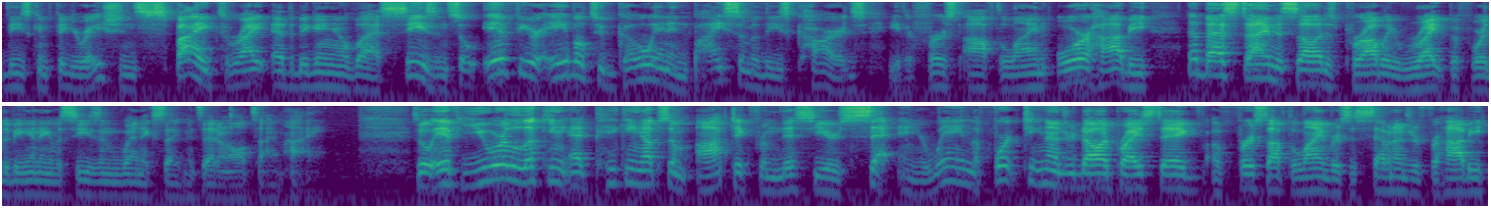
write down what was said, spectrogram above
these configurations spiked right at the beginning of last season. So if you're able to go in and buy some of these cards, either first off the line or hobby, the best time to sell it is probably right before the beginning of a season when excitement's at an all-time high. So if you're looking at picking up some optic from this year's set and you're weighing the $1,400 price tag of first off the line versus 700 for hobby,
